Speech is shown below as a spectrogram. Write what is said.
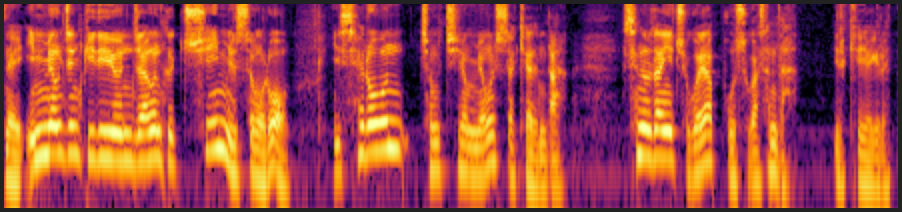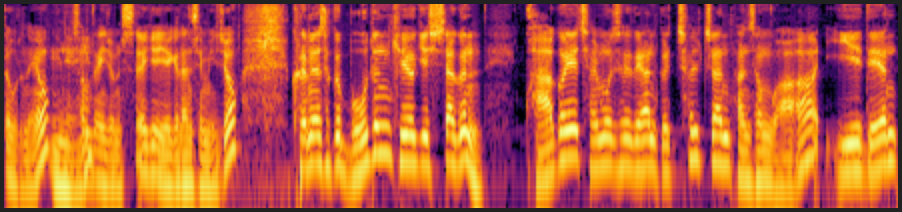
네. 임명진 비대위원장은 그 취임 일성으로 이 새로운 정치 혁명을 시작해야 된다. 새누당이 죽어야 보수가 산다. 이렇게 얘기를 했다고 그러네요. 네. 상당히 좀 세게 얘기를 한 셈이죠. 그러면서 그 모든 개혁의 시작은 과거의 잘못에 대한 그 철저한 반성과 이에 대한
